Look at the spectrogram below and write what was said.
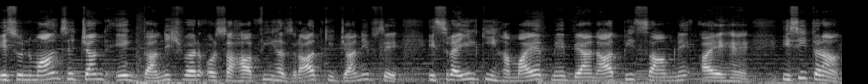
इस उनवान से चंद एक दानश्वर और सहाफ़ी हजरात की जानब से इसराइल की हमायत में बयान भी सामने आए हैं। इसी तरह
